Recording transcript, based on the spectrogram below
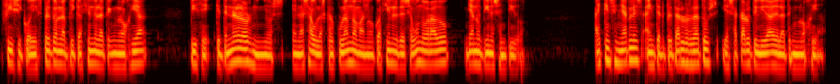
físico y experto en la aplicación de la tecnología, dice que tener a los niños en las aulas calculando a mano ecuaciones de segundo grado ya no tiene sentido. Hay que enseñarles a interpretar los datos y a sacar utilidad de la tecnología.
